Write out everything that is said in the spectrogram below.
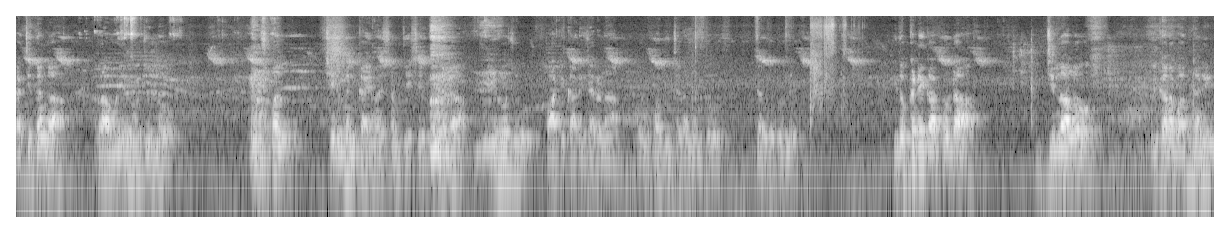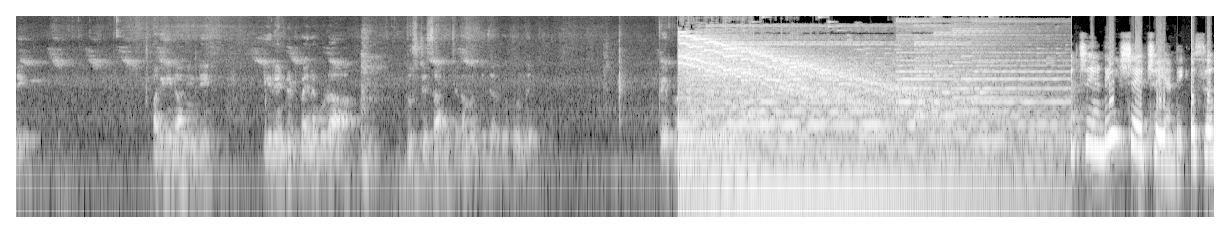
ఖచ్చితంగా రాబోయే రోజుల్లో మున్సిపల్ చైర్మన్ కైవశం చేసే దిశగా ఈరోజు పార్టీ కార్యాచరణ రూపొందించడం అంటూ జరుగుతుంది. ఇదొక్కటే కాకుండా జిల్లాలో వికారాబాద్ కానివ్వండి పరిగి కానివ్వండి ఈ రెండిటిపైన కూడా దృష్టి సారించడం అంటూ జరుగుతుంది. చేయండి షేర్ చేయండి. కోసం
